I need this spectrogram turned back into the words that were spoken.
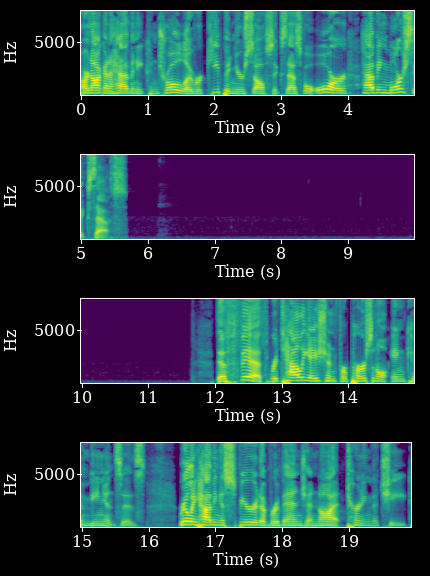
are not going to have any control over keeping yourself successful or having more success The fifth, retaliation for personal inconveniences. Really having a spirit of revenge and not turning the cheek,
